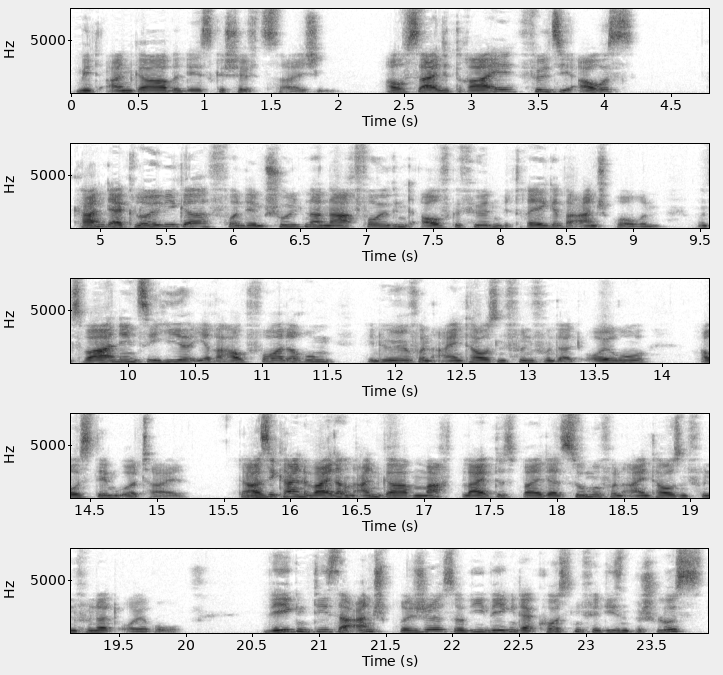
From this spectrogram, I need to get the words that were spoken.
mit Angabe des Geschäftszeichen auf Seite 3 füllt sie aus: Kann der Gläubiger von dem Schuldner nachfolgend aufgeführten Beträge beanspruchen, und zwar nennt sie hier ihre Hauptforderung in Höhe von 1.500 Euro aus dem Urteil. Da sie keine weiteren Angaben macht, bleibt es bei der Summe von 1.500 Euro. Wegen dieser Ansprüche sowie wegen der Kosten für diesen Beschluss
